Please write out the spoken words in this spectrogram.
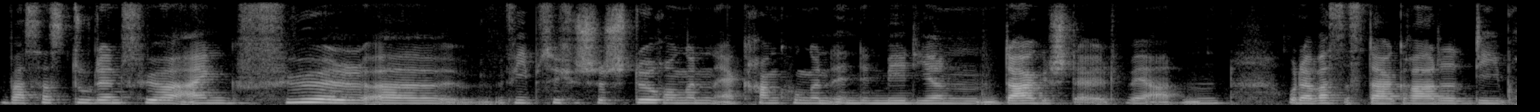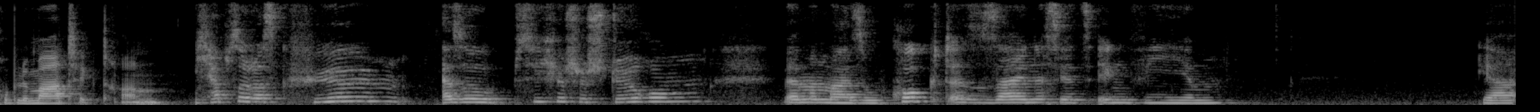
Was hast du denn für ein Gefühl, äh, wie psychische Störungen, Erkrankungen in den Medien dargestellt werden? Oder was ist da gerade die Problematik dran? Ich habe so das Gefühl, also psychische Störungen, wenn man mal so guckt, also seien es jetzt irgendwie ja,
